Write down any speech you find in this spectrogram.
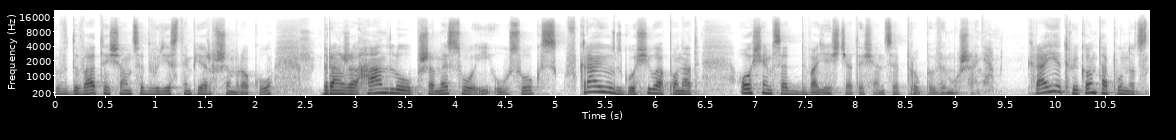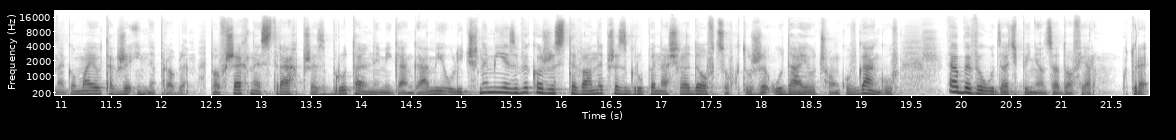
W 2021 roku branża handlu, przemysłu i usług w kraju zgłosiła ponad 820 tysięcy prób wymuszenia. Kraje Trójkąta Północnego mają także inny problem. Powszechny strach przez brutalnymi gangami ulicznymi jest wykorzystywany przez grupy naśladowców, którzy udają członków gangów, aby wyłudzać pieniądze od ofiar które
